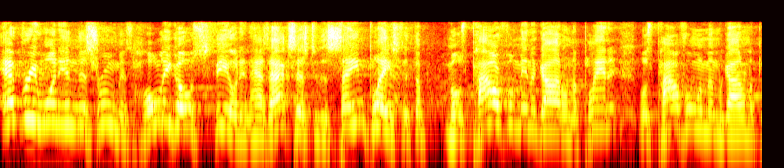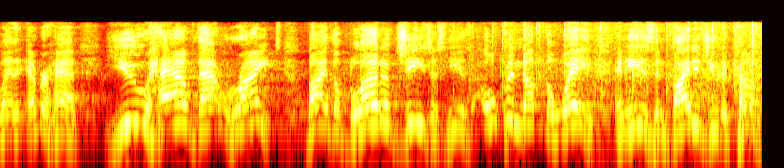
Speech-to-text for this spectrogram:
Everyone in this room is Holy Ghost filled and has access to the same place that the most powerful men of God on the planet, most powerful women of God on the planet ever had. You have that right by the blood of Jesus. He has opened up the way and He has invited you to come.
